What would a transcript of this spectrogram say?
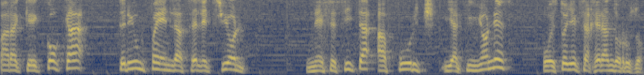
Para que Coca triunfe en la selección, ¿necesita a Furch y a Quiñones? ¿O estoy exagerando, Ruso?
